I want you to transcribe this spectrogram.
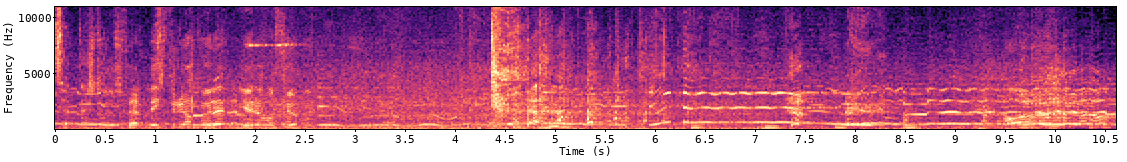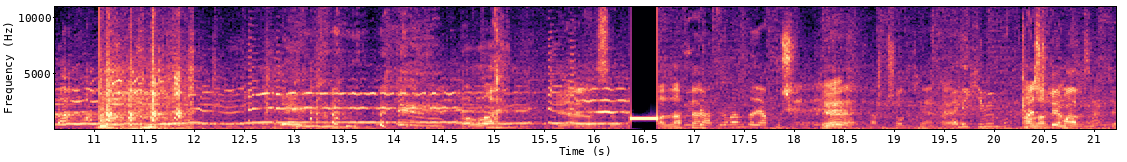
Sertleştiriyorsun. Sertleştiriyorum böyle yere basıyor. Allah. Helal olsun. Allah'tan. Antrenmanı da yapmış. Evet. Yapmış olduk yani. Ali kimin bu? Kaç kiloyum abi sence?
